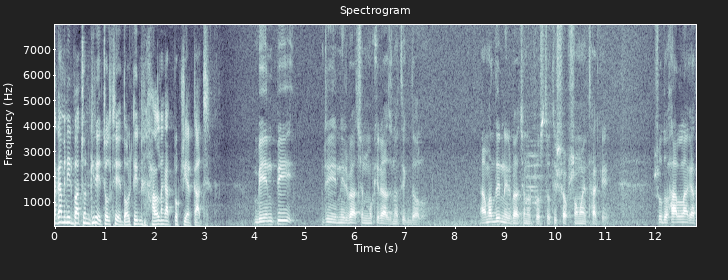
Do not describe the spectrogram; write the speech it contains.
আগামী নির্বাচন ঘিরে চলছে দলটির হালনাগাদ প্রক্রিয়ার কাজ। বিএনপি নির্বাচনমুখী রাজনৈতিক দল। আমাদের নির্বাচনের প্রস্তুতি সব সময় থাকে। শুধু হালনাগাদ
